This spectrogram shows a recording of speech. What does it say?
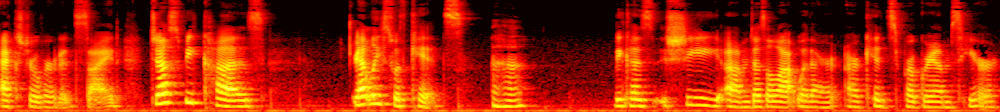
extroverted side, just because, at least with kids. Uh huh because she um, does a lot with our, our kids programs here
